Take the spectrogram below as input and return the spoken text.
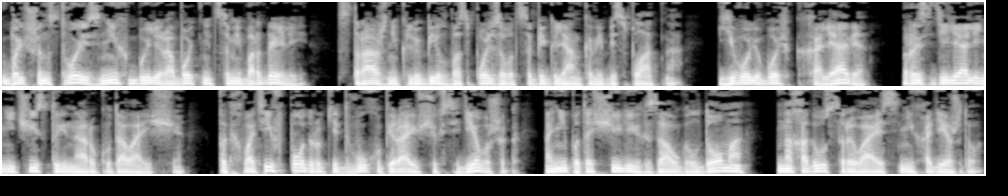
Большинство из них были работницами борделей. Стражник любил воспользоваться беглянками бесплатно. Его любовь к халяве разделяли нечистые на руку товарищи. Подхватив под руки двух упирающихся девушек, они потащили их за угол дома, на ходу срывая с них одежду.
